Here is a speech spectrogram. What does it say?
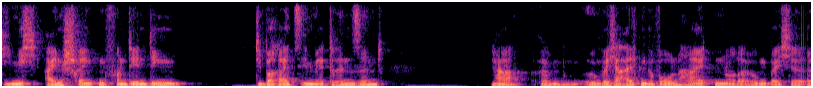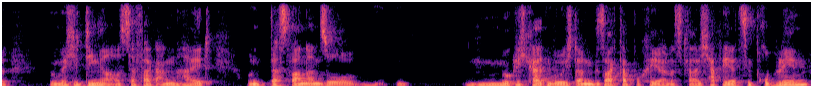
die mich einschränken von den Dingen, die bereits in mir drin sind. Ja, ähm, irgendwelche alten Gewohnheiten oder irgendwelche, irgendwelche Dinge aus der Vergangenheit, und das waren dann so Möglichkeiten, wo ich dann gesagt habe, okay, alles klar, ich habe hier jetzt ein Problem,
